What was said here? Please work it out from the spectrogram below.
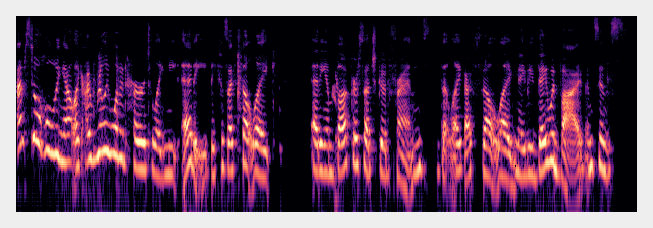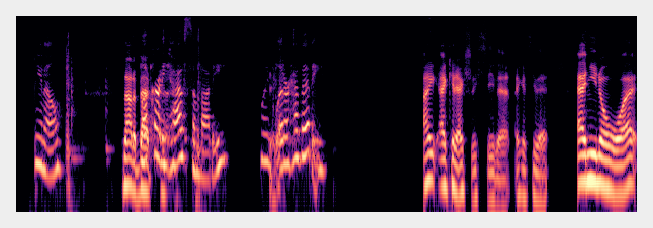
I'm still holding out. Like I really wanted her to like meet Eddie because I felt like Eddie and Buck are such good friends that like I felt like maybe they would vibe. And since, you know, It's not a bad. Buck already has somebody, like Yeah. let her have Eddie. I I could actually see that. I could see that. And you know what?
